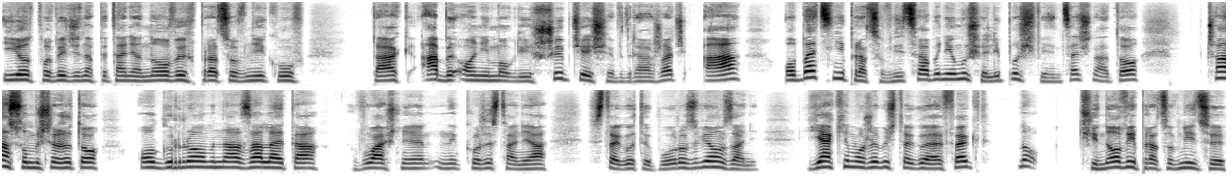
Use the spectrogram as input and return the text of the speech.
i odpowiedzi na pytania nowych pracowników, tak aby oni mogli szybciej się wdrażać, a obecni pracownicy aby nie musieli poświęcać na to czasu. Myślę, że to ogromna zaleta właśnie korzystania z tego typu rozwiązań. Jaki może być tego efekt? No, ci nowi pracownicy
